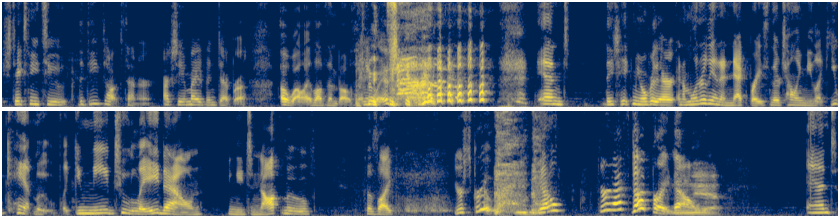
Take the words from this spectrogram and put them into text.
she takes me to the detox center. Actually, it might have been Deborah. Oh well, I love them both. Anyways. and they take me over there and I'm literally in a neck brace and they're telling me like you can't move. Like you need to lay down. You need to not move cuz like you're screwed. you know? You're effed up right now. Yeah. And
